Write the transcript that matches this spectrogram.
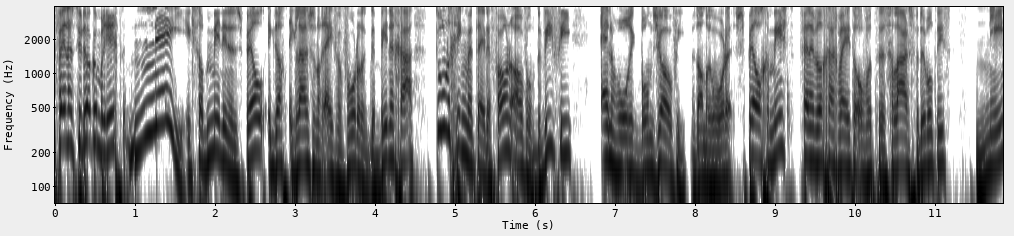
Fan stuurde ook een bericht. Nee, ik zat midden in een spel. Ik dacht, ik luister nog even voordat ik naar binnen ga. Toen ging mijn telefoon over op de wifi en hoor ik Bon Jovi. Met andere woorden, spel gemist. Fan wil graag weten of het eh, salaris verdubbeld is. Nee.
